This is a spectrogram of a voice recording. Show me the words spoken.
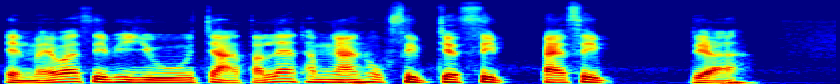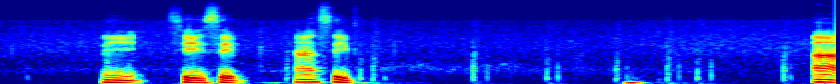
เห็นไหมว่า CPU จากตอนแรกทำงาน 60 70 80 เหลือ นี่ 40 50 อะ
